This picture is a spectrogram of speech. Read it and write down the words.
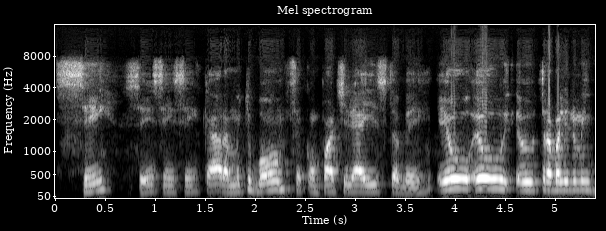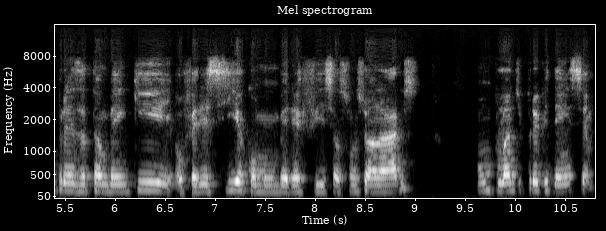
Sim, sim, sim, sim. Cara, muito bom você compartilhar isso também. Eu, eu, eu trabalhei numa empresa também que oferecia como um benefício aos funcionários um plano de previdência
